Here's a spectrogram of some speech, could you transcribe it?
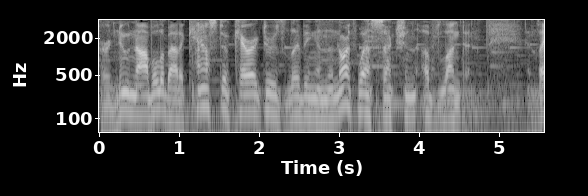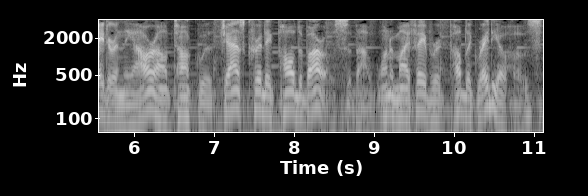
her new novel about a cast of characters living in the northwest section of London. And later in the hour, I'll talk with jazz critic Paul de Barros about one of my favorite public radio hosts.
